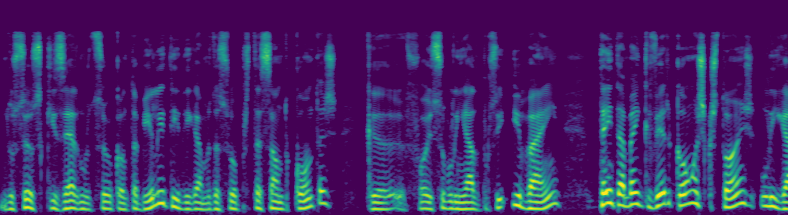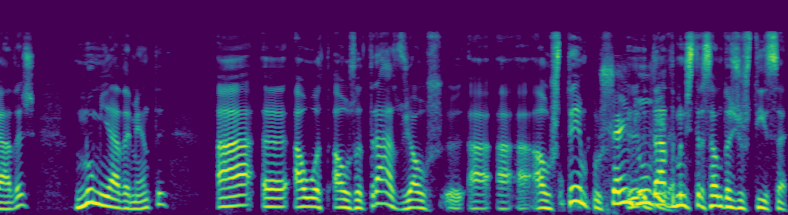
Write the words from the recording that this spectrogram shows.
do seu, se quisermos, do seu accountability, digamos, da sua prestação de contas, que foi sublinhado por si, e bem, tem também que ver com as questões ligadas, nomeadamente, à, uh, ao, aos atrasos e aos, uh, aos tempos da administração da justiça.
